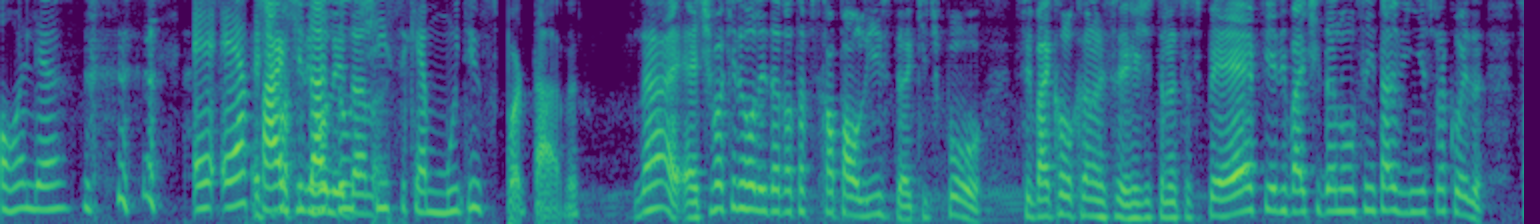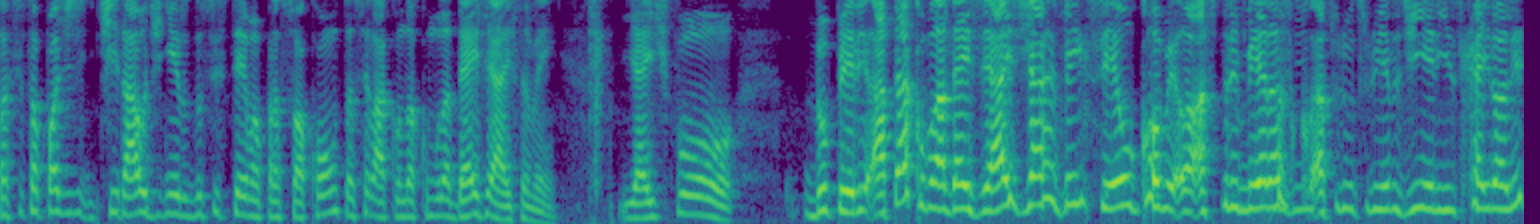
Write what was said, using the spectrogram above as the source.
Olha. É, é a é tipo parte tipo da adultice da... que é muito insuportável. Não, é tipo aquele rolê da nota fiscal paulista, que tipo, você vai colocando, registrando seu CPF e ele vai te dando uns centavinhos pra coisa. Só que você só pode tirar o dinheiro do sistema pra sua conta, sei lá, quando acumula 10 reais também. E aí, tipo, do peri... até acumular 10 reais já venceu as primeiras, uhum. as, os primeiros dinheirinhos que caíram ali.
